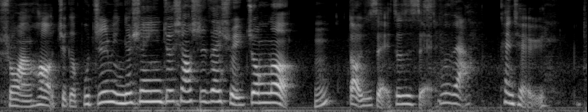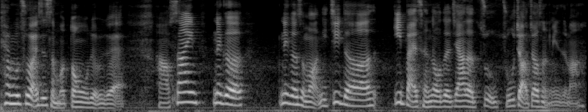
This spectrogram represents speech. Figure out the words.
说完后，这个不知名的声音就消失在水中了。嗯，到底是谁？这是谁？不知道，看起来看不出来是什么动物，对不对？好，上一那个那个什么，你记得一百层楼的家的主主角叫什么名字吗？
